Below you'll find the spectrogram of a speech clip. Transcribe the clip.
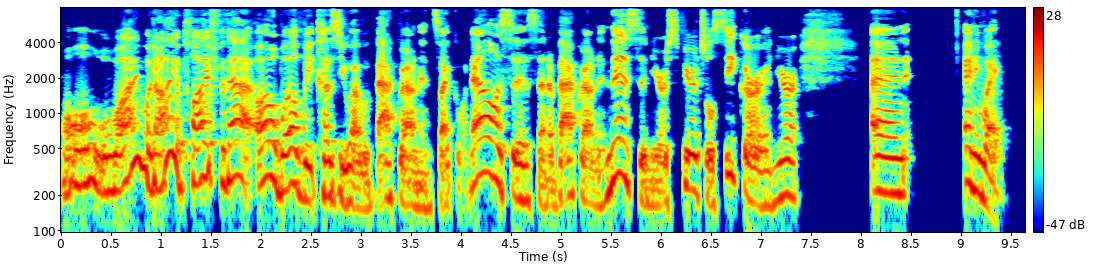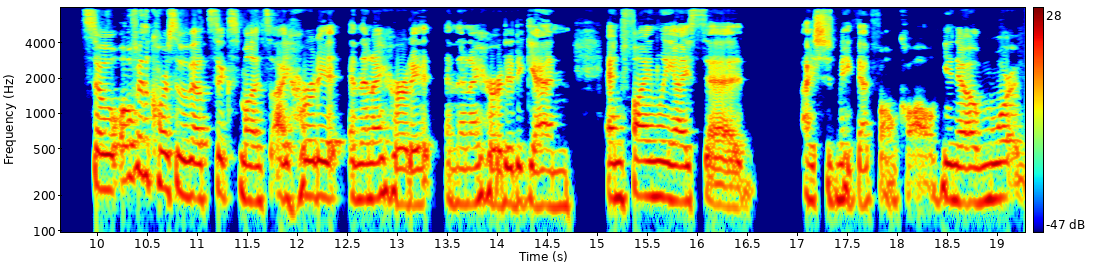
well, why would I apply for that? Oh, well, because you have a background in psychoanalysis and a background in this, and you're a spiritual seeker, and you're, and anyway, so over the course of about six months, I heard it and then I heard it and then I heard it again. And finally I said, I should make that phone call. You know, more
